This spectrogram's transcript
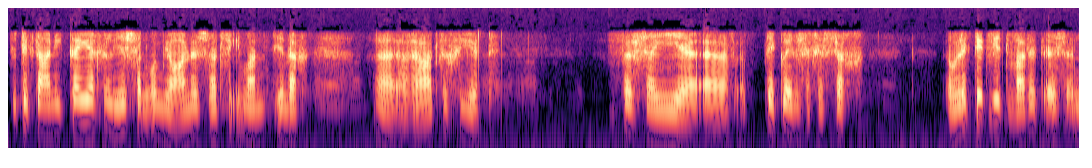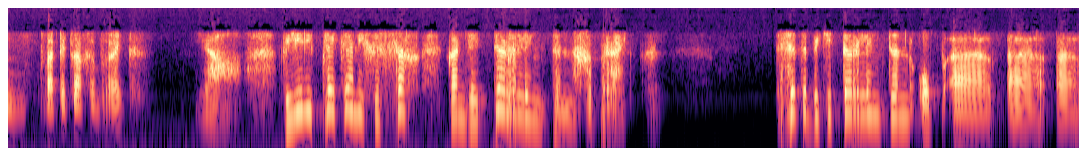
Toe het ek daar in die kuier gelees van oom Johannes wat vir iemand eendag uh, raad gegee het vir sy uh, plekke in sy gesig. Nou wil ek net weet wat dit is en wat ek kan gebruik. Ja. Wie hierdie plekke in die gesig kan jy Turlington gebruik. Sit 'n bietjie Turlington op 'n uh, 'n uh, 'n uh,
